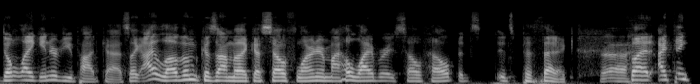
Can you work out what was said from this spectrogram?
don't like interview podcasts. Like I love them because I'm like a self learner. My whole library is self help. It's it's pathetic. Uh, But I think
